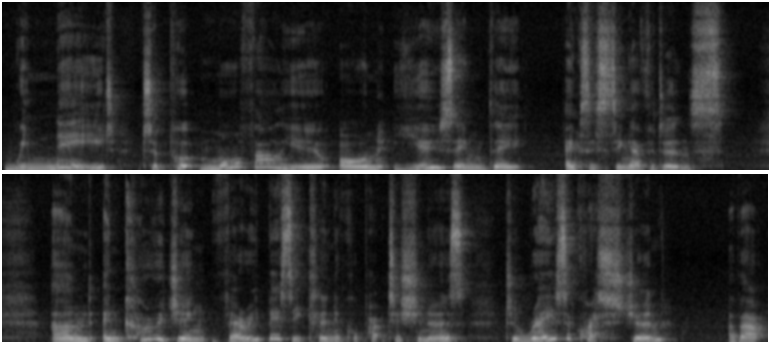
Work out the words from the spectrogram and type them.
We need to put more value on using the existing evidence and encouraging very busy clinical practitioners to raise a question about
